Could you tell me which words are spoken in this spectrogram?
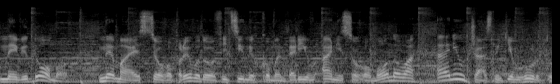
невідомо. Немає з цього приводу офіційних коментарів ані Согомонова, ані учасників гурту.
